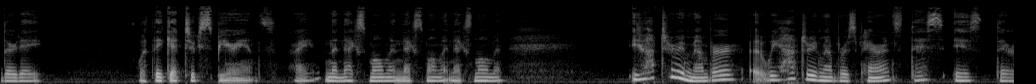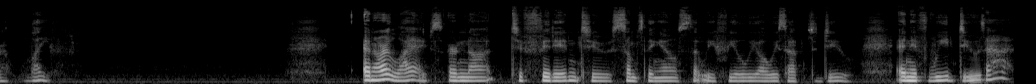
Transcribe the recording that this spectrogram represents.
their day? What they get to experience, right? In the next moment, next moment, next moment. You have to remember, uh, we have to remember as parents, this is their life and our lives are not to fit into something else that we feel we always have to do. And if we do that,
